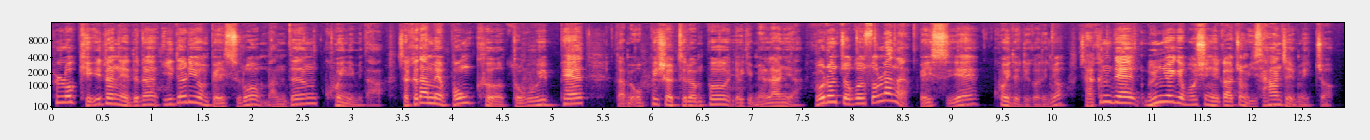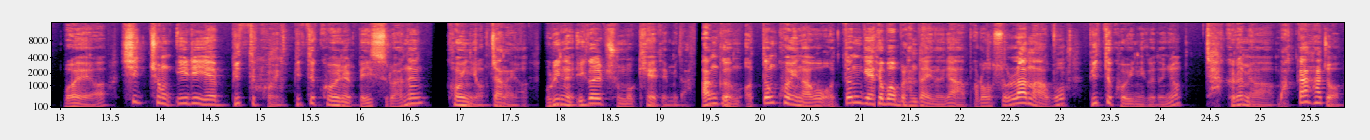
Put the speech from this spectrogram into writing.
플로키 이런 애들은 이더리움 베이스로 만든 코인입니다. 자, 그 다음에 봉크, 도구위펫, 그 다음에 오피셜 트럼프, 여기 멜라니아. 이런 쪽은 솔라나 베이스의 코인들이거든요. 자, 근데 눈여겨보시니까 좀 이상한 점이 있죠. 뭐예요? 시총 1위의 비트코인, 비트코인을 베이스로 하는 코인이 없잖아요. 우리는 이걸 주목해야 됩니다. 방금 어떤 코인하고 어떤 게 협업을 한다 했느냐? 바로 솔라나하고 비트코인이거든요. 자, 그러면 막강하죠.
